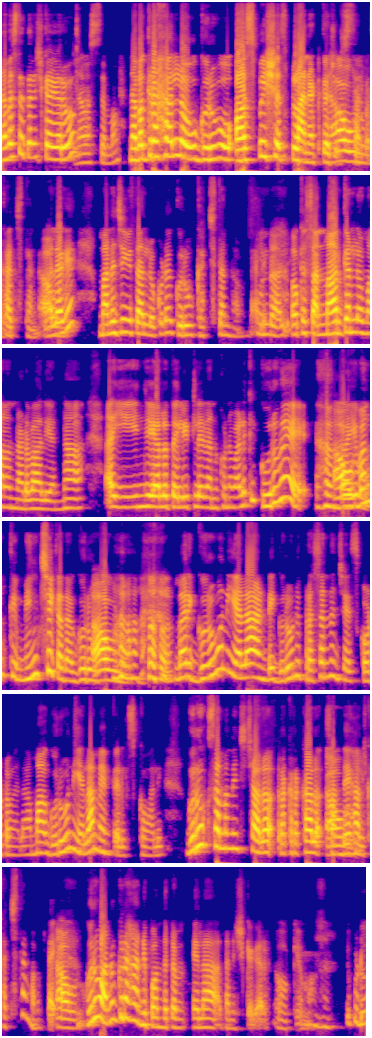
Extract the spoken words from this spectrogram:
నమస్తే తనిష్క గారు. నమస్తే అమ్మా. నవగ్రహాల్లో గురువు ఆస్పిషియస్ ప్లానెట్గా చూస్తారు అవును. ఖచ్చితంగా. అలాగే మన జీవితాల్లో కూడా గురువు ఖచ్చితంగా ఉండాలి. ఒక సన్మార్గంలో మనం నడవాలి అన్నా ఏం చేయాలో తెలియట్లేదు అనుకున్న వాళ్ళకి గురువే. దైవంకి మించి కదా గురువు. మరి గురువుని ఎలా అండి? గురువుని ప్రసన్నం చేసుకోవటం ఎలా? మా గురువుని ఎలా మేము తెలుసుకోవాలి? గురువుకు సంబంధించి చాలా రకరకాల సందేహాలు ఖచ్చితంగా ఉంటాయి. గురువు అనుగ్రహాన్ని పొందటం ఎలా తనిష్క గారు? ఓకే ఇప్పుడు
